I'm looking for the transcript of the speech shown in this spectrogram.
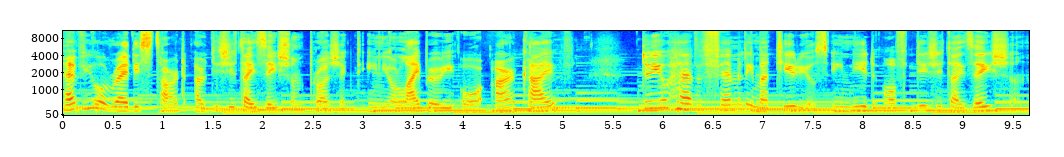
Have you already started a digitization project in your library or archive? Do you have family materials in need of digitization?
